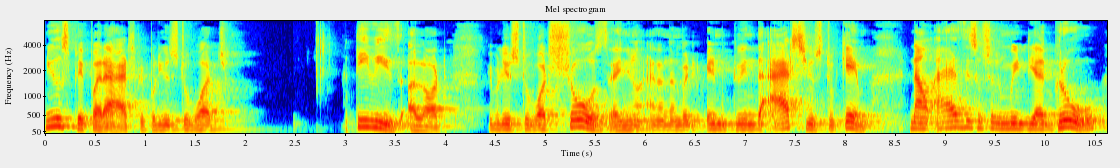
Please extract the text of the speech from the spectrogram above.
newspaper ads. People used to watch tvs a lot. People used to watch shows and you know and in between the ads used to came. Now as the social media grew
